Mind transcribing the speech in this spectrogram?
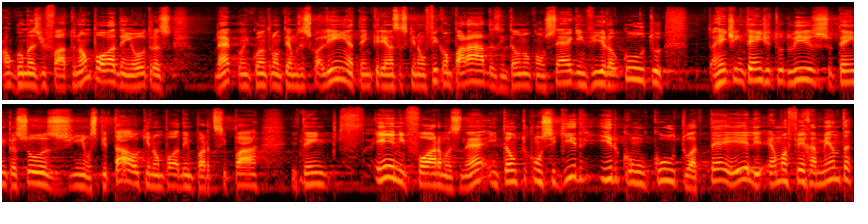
algumas de fato não podem, outras né, enquanto não temos escolinha, tem crianças que não ficam paradas, então não conseguem vir ao culto. A gente entende tudo isso, tem pessoas em hospital que não podem participar, e tem N formas, né? Então, tu conseguir ir com o culto até ele é uma ferramenta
